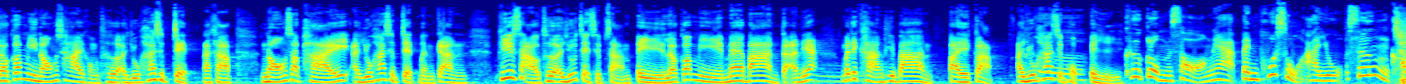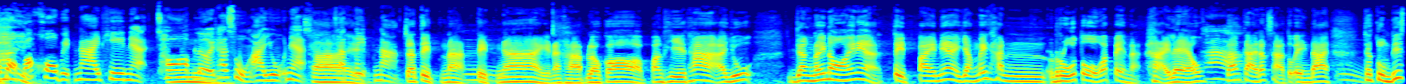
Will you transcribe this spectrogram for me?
แล้วก็มีน้องชายของเธออายุ 57 นะครับ น้องสะพ้ายอายุ 57 เหมือนกัน พี่สาวเธออายุ 73 ปี แล้วก็มีแม่บ้าน แต่อันเนี้ยไม่ได้ค้างที่บ้านไปกลับ อายุคือ56 ปี คือกลุ่ม 2 เนี่ย เป็นผู้สูงอายุ ซึ่งเขาใช่บอกว่าโควิด -19 เนี่ย ชอบเลยอืมถ้าสูงอายุเนี่ยใช่จะติดหนัก จะติดหนักอืมติดง่ายนะครับ แล้วก็บางทีถ้าอายุยังน้อยๆ เนี่ย ติดไปเนี่ยยังไม่ทันรู้ตัวว่าเป็นอะหายแล้วค่ะร่างกายรักษาตัวเองได้อืมแต่กลุ่มที่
